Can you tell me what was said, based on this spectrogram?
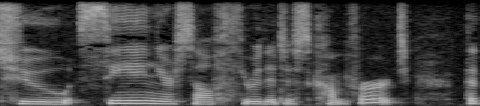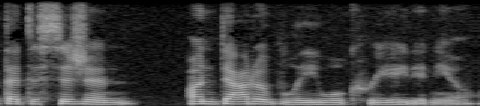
to seeing yourself through the discomfort that that decision undoubtedly will create in you.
